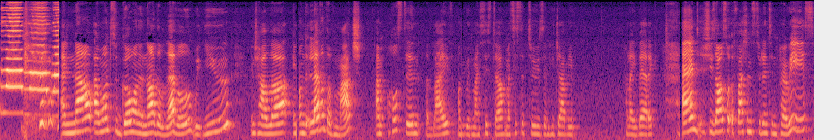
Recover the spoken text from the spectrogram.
and now I want to go on another level with you, inshallah. On the 11th of March, I'm hosting a live with my sister. My sister too is in hijabi, and she's also a fashion student in Paris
